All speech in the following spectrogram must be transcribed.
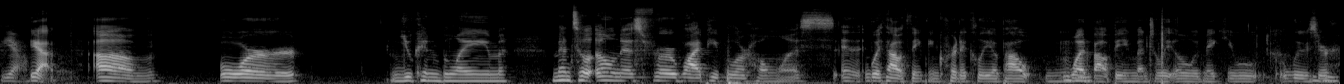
yeah yeah. Um, or you can blame mental illness for why people are homeless and without thinking critically about what about being mentally ill would make you lose your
